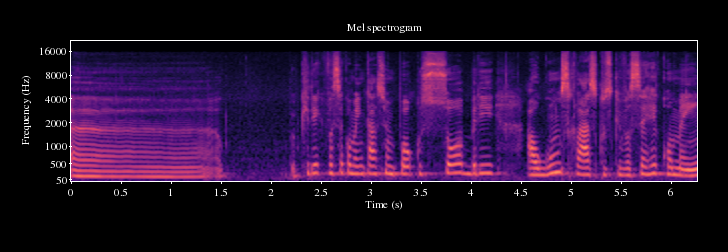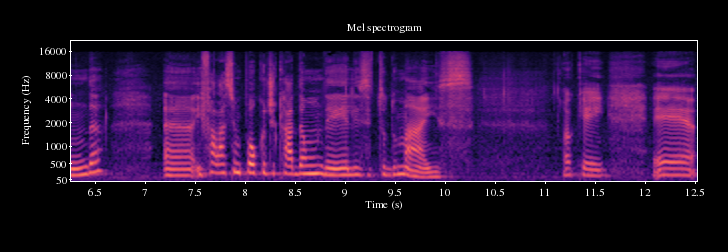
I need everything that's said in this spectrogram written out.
Uh, eu queria que você comentasse um pouco sobre alguns clássicos que você recomenda uh, e falasse um pouco de cada um deles e tudo mais. Ok. É,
